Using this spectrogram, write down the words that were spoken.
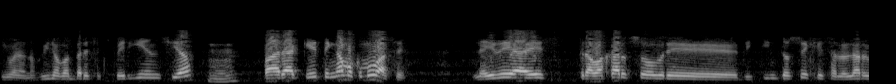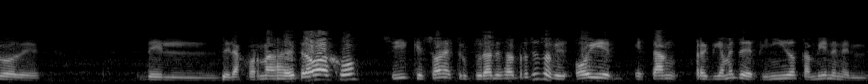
y bueno, nos vino a contar esa experiencia para que tengamos como base. La idea es trabajar sobre distintos ejes a lo largo de, del- de las jornadas de trabajo, sí, que son estructurales al proceso, que hoy están prácticamente definidos también en, el,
